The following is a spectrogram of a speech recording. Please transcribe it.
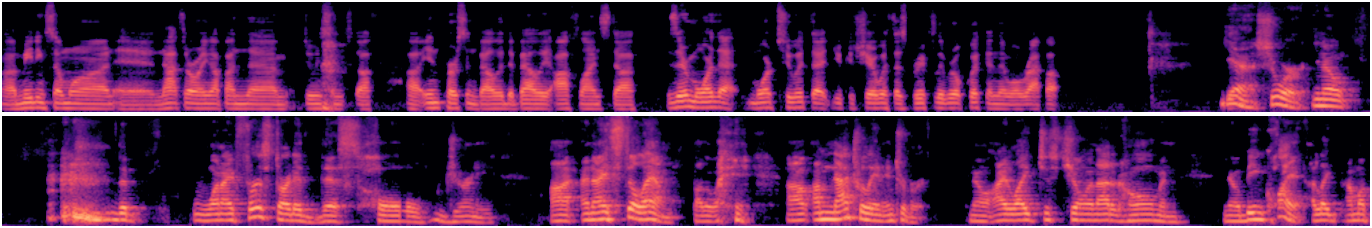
uh, meeting someone and not throwing up on them, doing some stuff uh, in person, belly to belly, offline stuff. Is there more that more to it that you could share with us briefly, real quick, and then we'll wrap up? Yeah, sure. You know, the when I first started this whole journey, uh, and I still am, by the way, uh, I'm naturally an introvert. You know, I like just chilling out at home and you know being quiet. I like I'm a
